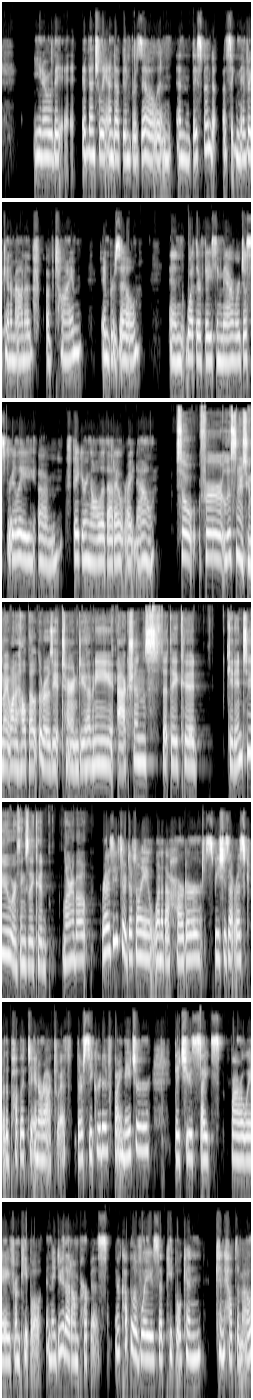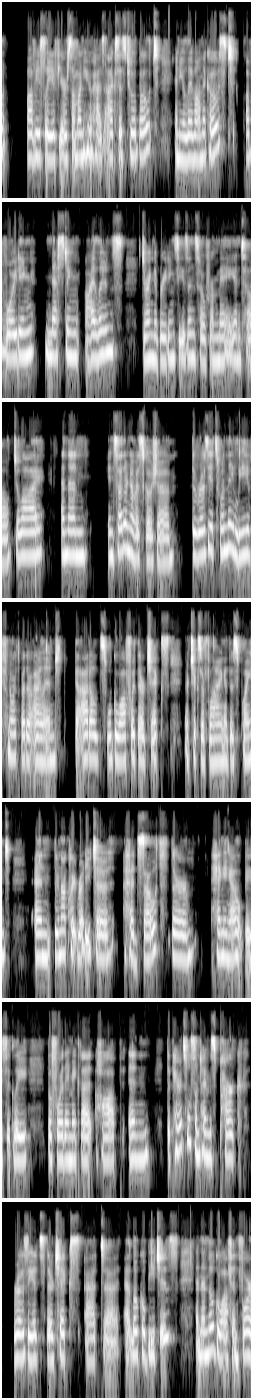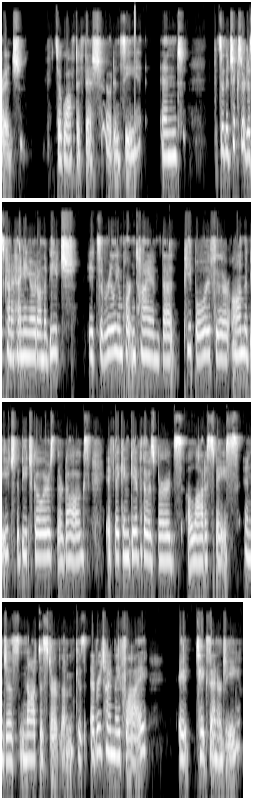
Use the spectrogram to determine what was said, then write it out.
you know, they eventually end up in Brazil and, and they spend a significant amount of, of time in Brazil and what they're facing there. We're just really um, figuring all of that out right now. So, for listeners who might want to help out the roseate tern, do you have any actions that they could get into or things they could learn about? Roseates are definitely one of the harder species at risk for the public to interact with. They're secretive by nature. They choose sites far away from people, and they do that on purpose. There are a couple of ways that people can can help them out. Obviously, if you're someone who has access to a boat and you live on the coast, avoiding nesting islands during the breeding season, so from May until July. And then in southern Nova Scotia, the roseates, when they leave North Brother Island, the adults will go off with their chicks. Their chicks are flying at this point, and they're not quite ready to head south. They're hanging out basically before they make that hop. And the parents will sometimes park roseates their chicks at uh, at local beaches, and then they'll go off and forage. So go off to fish out in sea, and so the chicks are just kind of hanging out on the beach. It's a really important time that people, if they're on the beach, the beachgoers, their dogs, if they can give those birds a lot of space and just not disturb them, because every time they fly, it takes energy.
